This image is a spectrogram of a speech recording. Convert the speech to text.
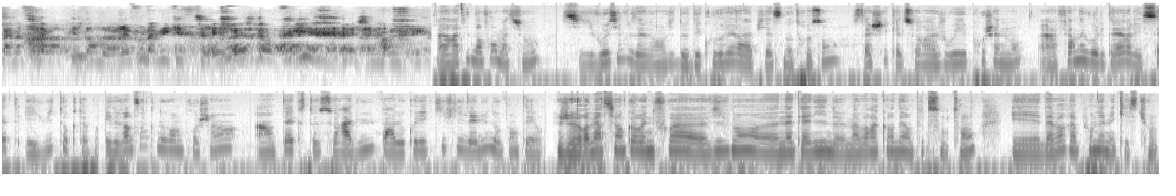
Bah, merci d'avoir pris le temps de répondre à mes questions. Je t'en prie. Alors, à titre d'information, si vous aussi vous avez envie de découvrir la pièce Notre sang, sachez qu'elle sera jouée prochainement à Ferney-Voltaire les 7 et 8 octobre. Et le 25 novembre prochain, un texte sera lu par le collectif Lille la Lune au Panthéon. Je remercie encore une fois euh, vivement euh, Nathalie de m'avoir accordé un peu de son temps et d'avoir répondu à mes questions.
